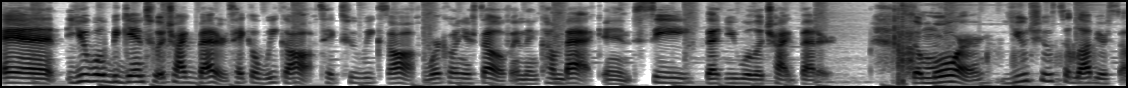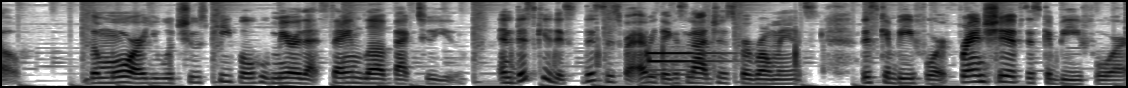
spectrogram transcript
and you will begin to attract better. Take a week off, take two weeks off, work on yourself, and then come back and see that you will attract better. The more you choose to love yourself, the more you will choose people who mirror that same love back to you. And this can this is for everything. It's not just for romance. This can be for friendships. This can be for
